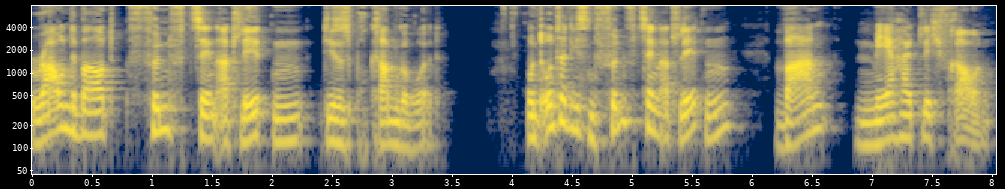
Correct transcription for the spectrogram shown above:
roundabout 15 Athleten dieses Programm geholt. Und unter diesen 15 Athleten waren mehrheitlich Frauen.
